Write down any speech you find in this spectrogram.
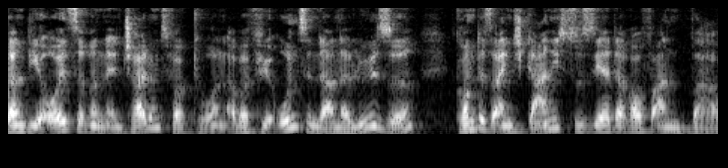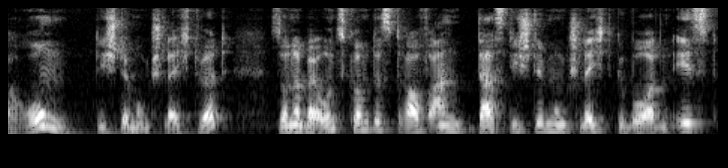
dann die äußeren Entscheidungsfaktoren. Aber für uns in der Analyse kommt es eigentlich gar nicht so sehr darauf an, warum die Stimmung schlecht wird, sondern bei uns kommt es darauf an, dass die Stimmung schlecht geworden ist.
